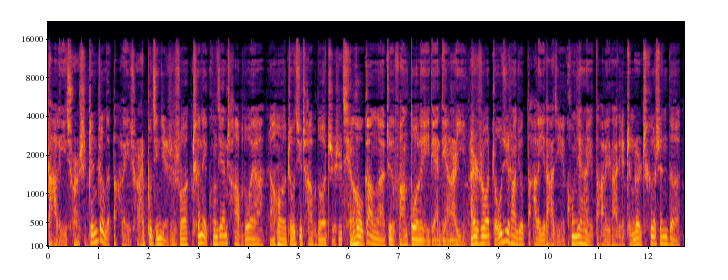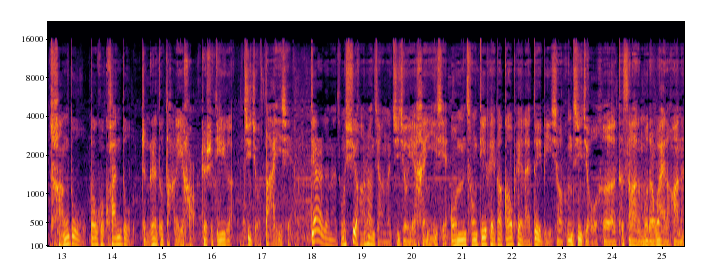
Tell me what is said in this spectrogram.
大了一圈，是真正的大了一圈，还不仅仅是说车内空间差不多呀，然后轴距差不多，只是前后杠啊这个方多了一点点而已，而是说轴距上就大了一大截，空间上也大了一大截，整个车身的长度包括宽度，整个都大了一号，这是第一个，G9 大一些。第二个呢，从续航上讲呢，G9 也狠一些。我们从低配到高配来对比小鹏 G9 和特斯拉的 Model Y 的话呢，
